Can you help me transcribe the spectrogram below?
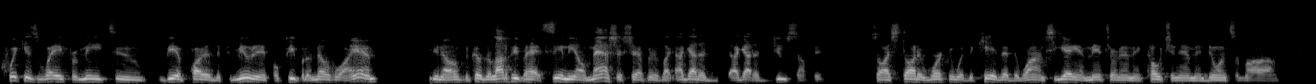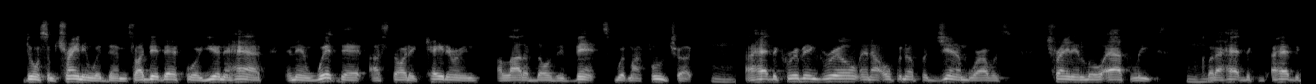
quickest way for me to be a part of the community for people to know who I am, you know, because a lot of people had seen me on MasterChef. It was like I gotta, I gotta do something. So I started working with the kids at the YMCA and mentoring them and coaching them and doing some uh, doing some training with them. So I did that for a year and a half, and then with that, I started catering a lot of those events with my food truck. Mm. I had the Caribbean Grill, and I opened up a gym where I was training little athletes. Mhm. But I had the I had the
